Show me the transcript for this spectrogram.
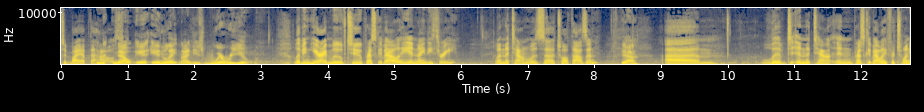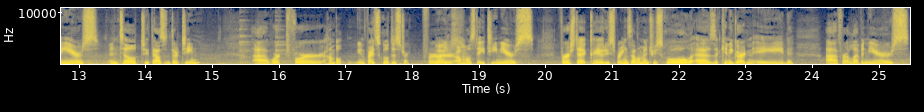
to buy up the N- house. Now, in, in late nineties, where were you? living here, I moved to Prescott Valley in '93 when the town was uh, 12,000. Yeah. Um, lived in the town in Prescott Valley for 20 years until 2013. Uh, worked for Humboldt Unified School District for Nice. almost 18 years. First at Coyote Springs Elementary School as a kindergarten aide uh, for 11 years,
